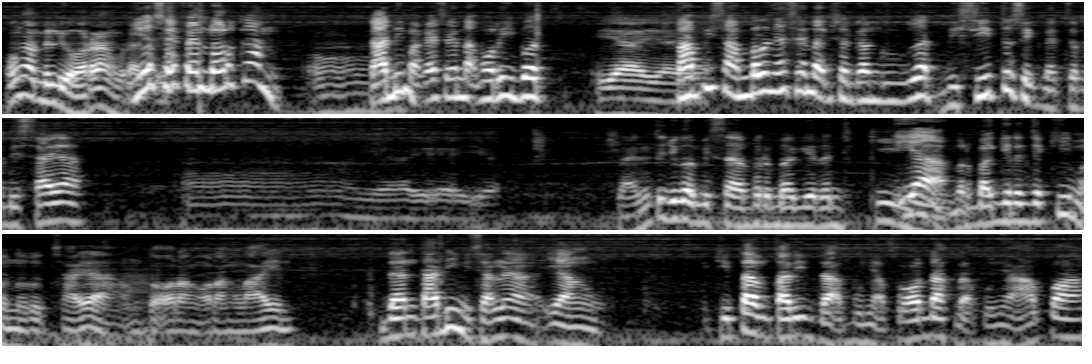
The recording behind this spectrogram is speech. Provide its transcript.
Oh ngambil di orang berarti? Iya saya vendorkan. Oh. Tadi makanya saya nggak mau ribet iya iya tapi iya. sambalnya saya nggak bisa ganggu gugat. Di situ signature dish saya. Oh iya iya iya. Selain itu juga bisa berbagi rezeki iya berbagi rezeki menurut saya untuk orang-orang lain. Dan tadi misalnya yang kita tadi tidak punya produk tidak punya apa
